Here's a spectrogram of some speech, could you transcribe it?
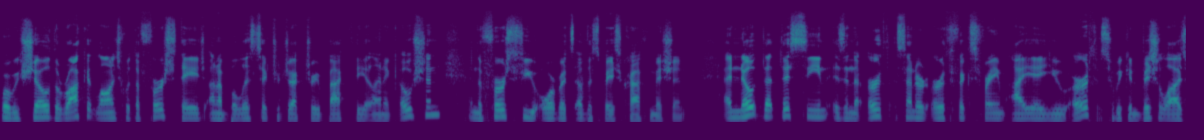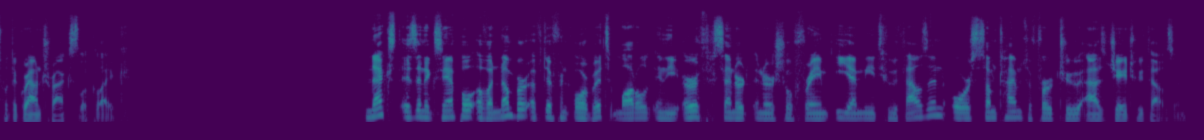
where we show the rocket launch with the first stage on a ballistic trajectory back to the Atlantic Ocean and the first few orbits of the spacecraft mission. And note that this scene is in the Earth-centered Earth fixed frame IAU Earth, so we can visualize what the ground tracks look like. Next is an example of a number of different orbits modeled in the Earth-centered inertial frame EME 2000, or sometimes referred to as J2000.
